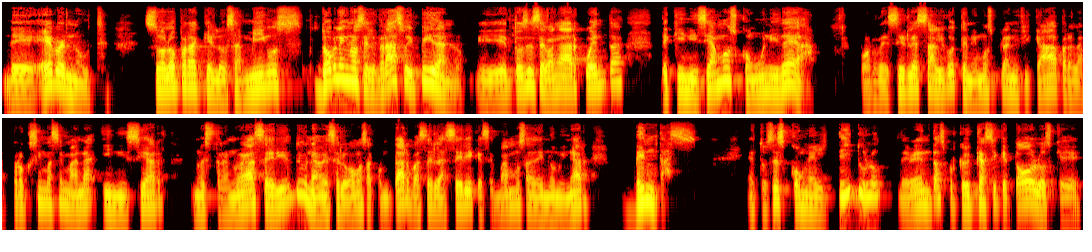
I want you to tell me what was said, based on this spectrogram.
de Evernote solo para que los amigos doblennos el brazo y pídanlo. Y entonces se van a dar cuenta de que iniciamos con una idea por decirles algo, tenemos planificada para la próxima semana iniciar nuestra nueva serie. De una vez se lo vamos a contar. Va a ser la serie que se vamos a denominar Ventas. Entonces, con el título de ventas, porque hoy casi que todos los que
